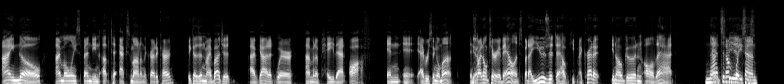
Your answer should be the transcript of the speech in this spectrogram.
I know I'm only spending up to X amount on the credit card because in my budget I've got it where I'm going to pay that off and eh, every single month. And so I don't carry a balance, but I use it to help keep my credit, you know, good and all of that. Not And to some be places- a con-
